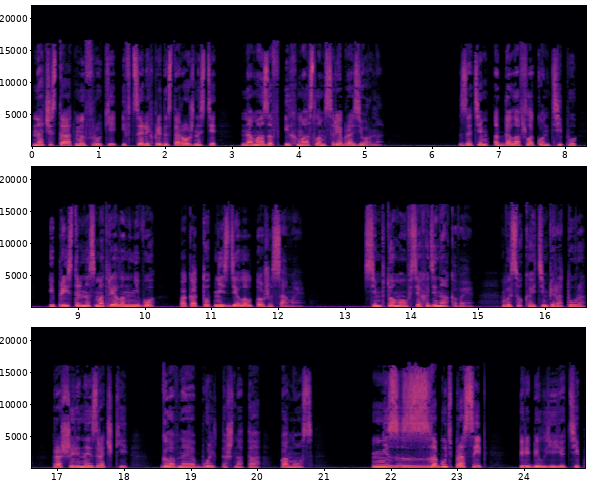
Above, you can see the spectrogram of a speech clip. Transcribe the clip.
начисто отмыв руки и в целях предосторожности намазав их маслом с ребра зерна. Затем отдала флакон типу и пристально смотрела на него, пока тот не сделал то же самое. Симптомы у всех одинаковые. Высокая температура, расширенные зрачки, головная боль, тошнота, понос. «Не забудь просыпь!» — перебил ее тип,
